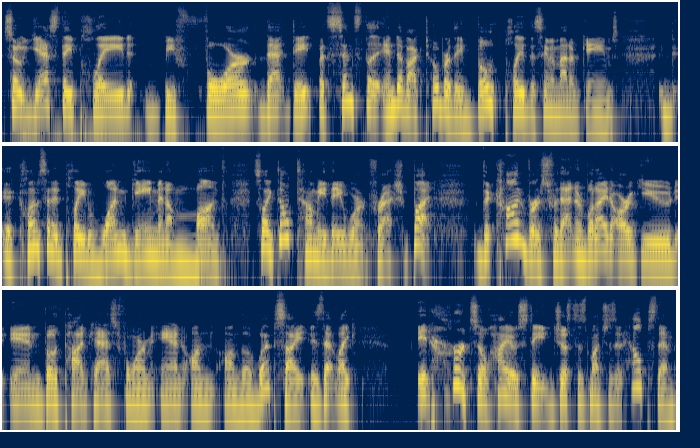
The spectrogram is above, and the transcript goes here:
So yes, they played before that date, but since the end of October they both played the same amount of games. Uh, Clemson had played one game in a month. So like don't tell me they weren't fresh. But the converse for that and what I'd argued in both podcast form and on on the website is that like it hurts Ohio State just as much as it helps them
